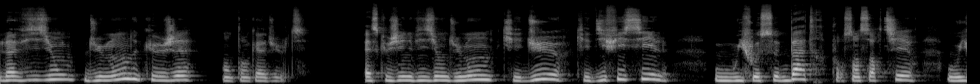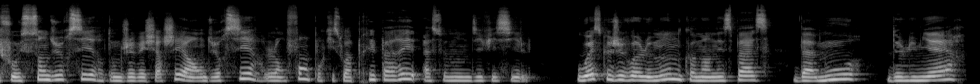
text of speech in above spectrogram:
la vision du monde que j'ai en tant qu'adulte. Est-ce que j'ai une vision du monde qui est dure, qui est difficile, où il faut se battre pour s'en sortir, où il faut s'endurcir, donc je vais chercher à endurcir l'enfant pour qu'il soit préparé à ce monde difficile Ou est-ce que je vois le monde comme un espace d'amour, de lumière,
